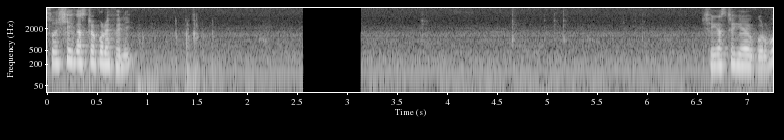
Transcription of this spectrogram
সো সেই কাজটা করে ফেলি। সেই কাজটা কীভাবে করব?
